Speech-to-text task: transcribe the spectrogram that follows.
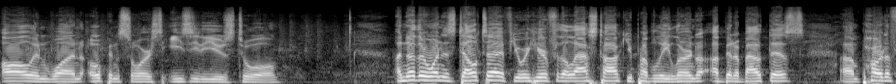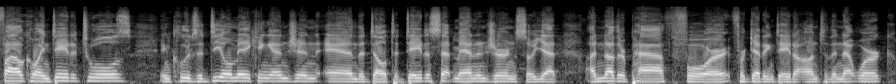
all in one open source, easy to use tool. Another one is Delta. If you were here for the last talk, you probably learned a bit about this. Um, part of Filecoin Data Tools includes a deal making engine and the Delta Dataset Manager, and so yet another path for, for getting data onto the network.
